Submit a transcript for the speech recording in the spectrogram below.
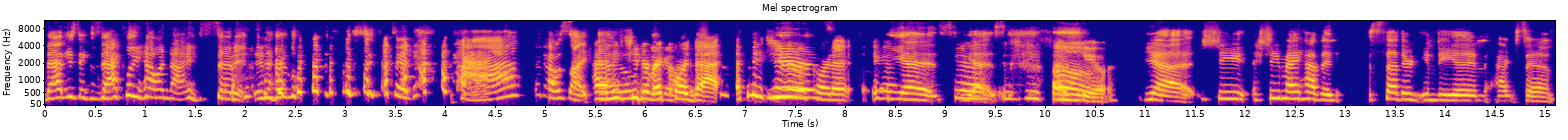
that is exactly how Anaya said it. In her she said pie and I was like I need oh you to record that. I need you yes. to record it. Yes yes, yes. she's so um, cute yeah she she may have a southern Indian accent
